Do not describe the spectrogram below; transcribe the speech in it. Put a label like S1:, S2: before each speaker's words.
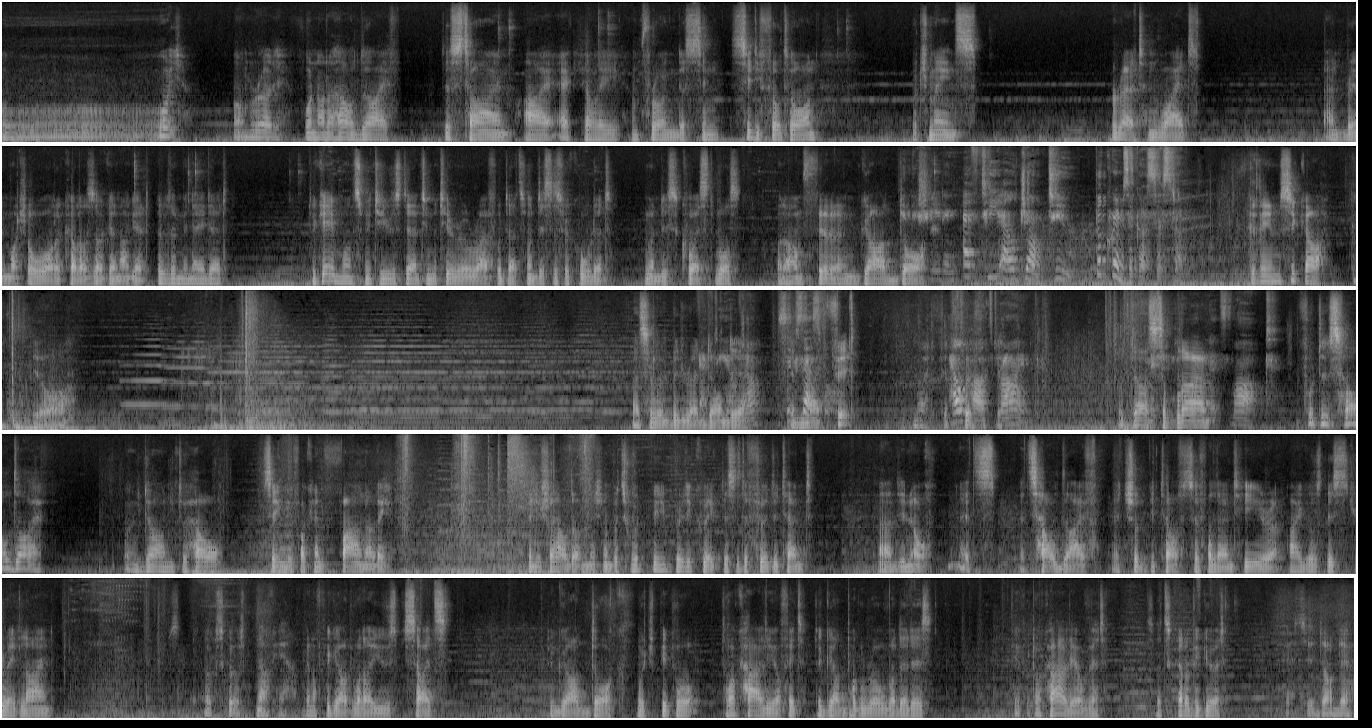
S1: Oi. I'm ready for another hell dive. This time I actually am throwing the city filter on, which means red and white and pretty much all other colors are gonna get eliminated. The game wants me to use the anti-material rifle, that's when this is recorded, when this quest was. But I'm feeling guard dog.
S2: FTL jump to the Crimsica system.
S1: Crimsica. Yeah. That's a little bit red
S2: FTL
S1: down there. It might fit. Might fit perfectly.
S2: primed.
S1: So that's the plan for this hell dive. Going down to hell, seeing if I can finally finish a hell dive mission, which would be pretty quick. This is the third attempt. And you know, it's it's hell dive. It should be tough. So if I land here, I goes this straight line. Looks good. Yeah, I'm gonna figure out what I use besides the guard dog, which people talk highly of it. The guard dog rover that is. People talk highly of it. So it's gotta be good. See it down there.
